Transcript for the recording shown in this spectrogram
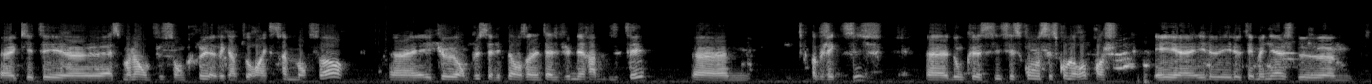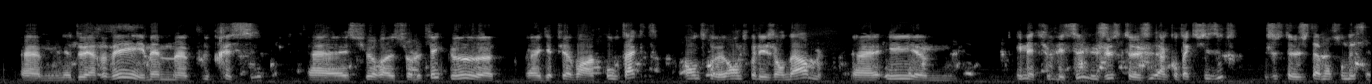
euh, qui était euh, à ce moment-là en plus en crue avec un torrent extrêmement fort et que en plus elle était dans un état de vulnérabilité objectif. Donc c'est ce qu'on c'est ce qu'on leur reproche. Et, et, le, et, le, témoignage de de Hervé est même plus précis sur sur le fait que il y a pu avoir un contact entre entre les gendarmes Euh, et euh, et Mathieu juste un contact physique, juste juste avant son décès.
